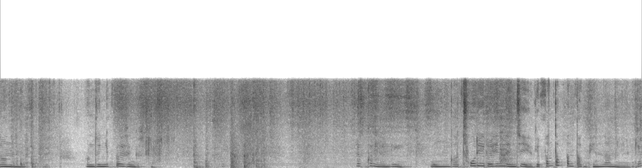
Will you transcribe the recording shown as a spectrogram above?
완전 완전 예쁘게 생겼어요 약간 여기 뭔가 처리를 했는지 이렇게 반딱반딱 빛나는 느낌?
